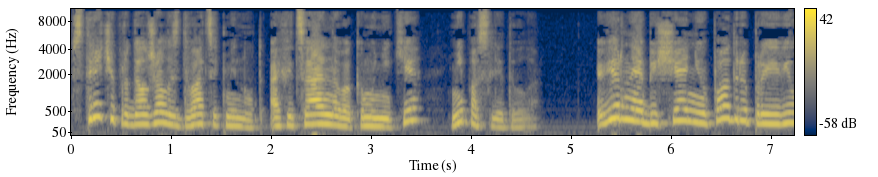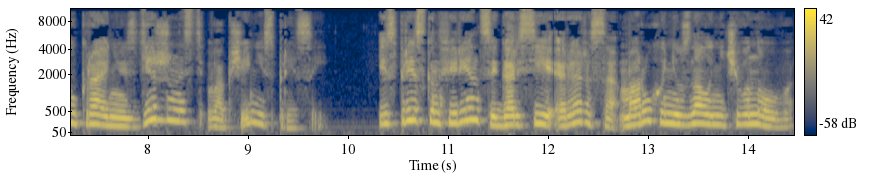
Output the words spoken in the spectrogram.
Встреча продолжалась 20 минут, официального коммунике не последовало. Верный обещанию Падре проявил крайнюю сдержанность в общении с прессой. Из пресс-конференции Гарсии Эрероса Маруха не узнала ничего нового.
